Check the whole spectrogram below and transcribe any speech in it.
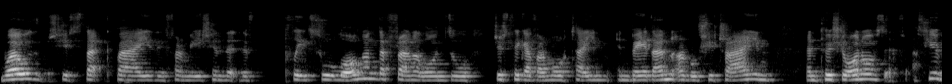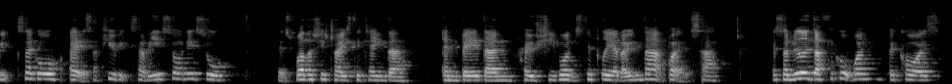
Will she stick by the formation that they've played so long under Fran Alonso just to give her more time in bed in, or will she try and and push on. Obviously, a few weeks ago, uh, it's a few weeks away, sorry. So it's whether she tries to kind of embed in how she wants to play around that. But it's a it's a really difficult one because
